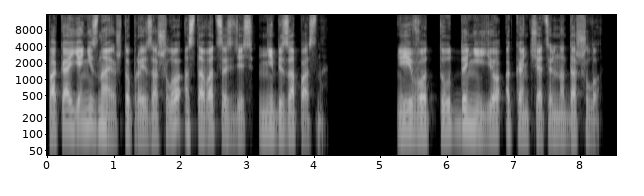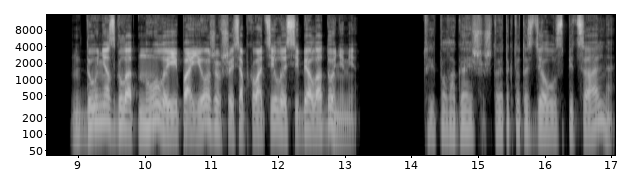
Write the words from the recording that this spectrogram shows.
Пока я не знаю, что произошло, оставаться здесь небезопасно. И вот тут до нее окончательно дошло. Дуня сглотнула и, поежившись, обхватила себя ладонями. «Ты полагаешь, что это кто-то сделал специально?»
